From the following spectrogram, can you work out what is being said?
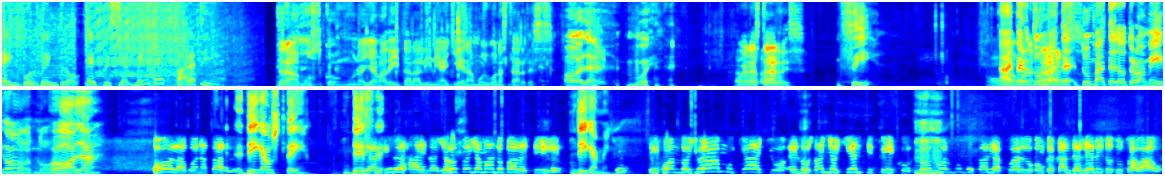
en Por Dentro, especialmente para ti. Entramos con una llamadita a la línea llena. Muy buenas tardes. Hola. Buena. buenas tardes. ¿Sí? Hola, Ay, pero tardes. túmbate de otro amigo. No, no, no Hola. Hola, buenas tardes. Diga usted. De aquí Desde, de Jaina, yo lo estoy llamando para decirle, dígame. si cuando yo era muchacho, en los años ochenta y pico, todo el mundo está de acuerdo con que Candeliel hizo su trabajo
